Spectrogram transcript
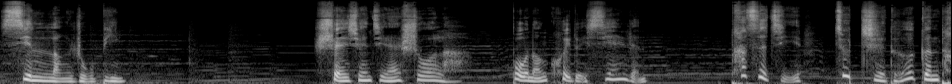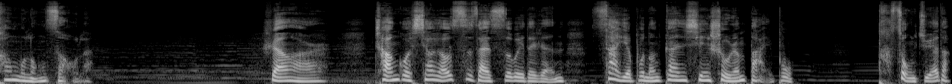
心冷如冰。沈轩既然说了不能愧对仙人，他自己就只得跟汤姆龙走了。然而。尝过逍遥自在滋味的人，再也不能甘心受人摆布。他总觉得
